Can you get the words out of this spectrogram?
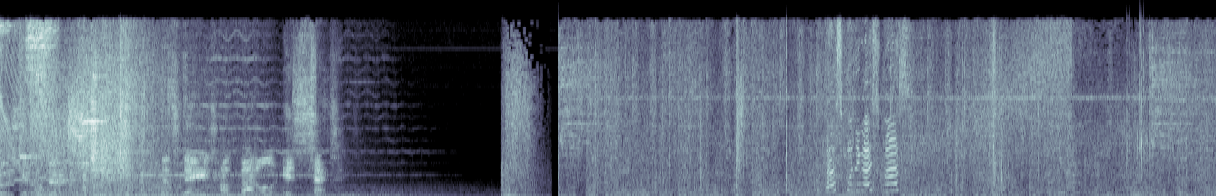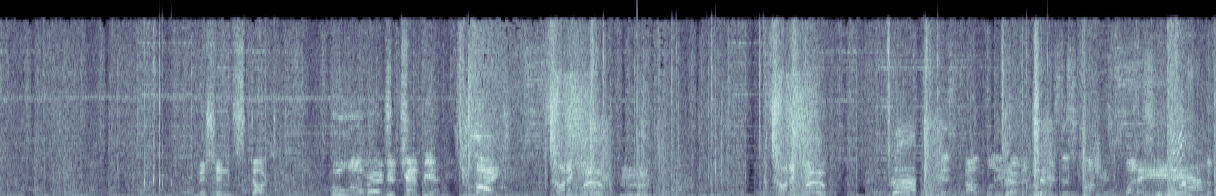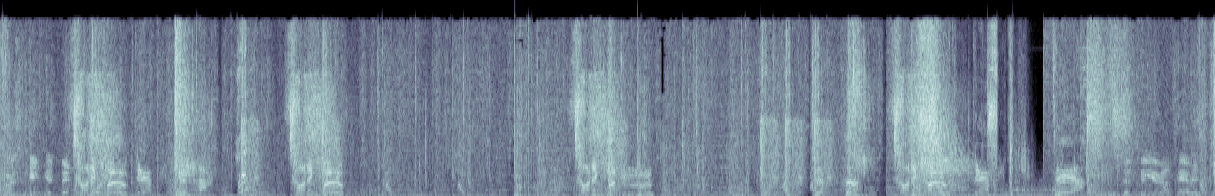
cruise ship, sir. The stage of battle is set. Mission start. Who will emerge a champion? Fight! Sonic Boom! Sonic Boom! This bout will determine the first kick has been Sonic Boom! The fear out there is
